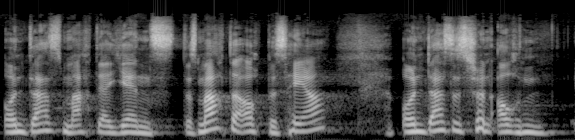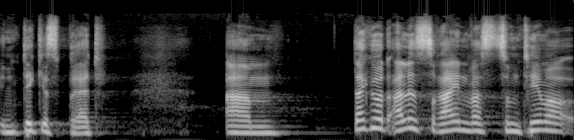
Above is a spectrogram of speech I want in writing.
Und das macht der Jens. Das macht er auch bisher. Und das ist schon auch ein, ein dickes Brett. Ähm, da gehört alles rein, was zum Thema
